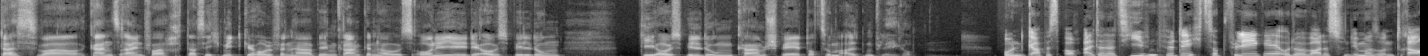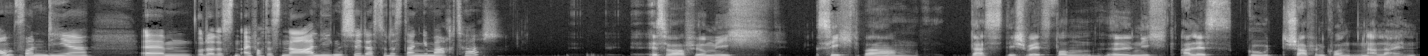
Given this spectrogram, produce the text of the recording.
Das war ganz einfach, dass ich mitgeholfen habe im Krankenhaus, ohne jede Ausbildung. Die Ausbildung kam später zum Altenpfleger. Und gab es auch Alternativen für dich zur Pflege oder war das schon immer so ein Traum von dir? Ähm, oder das einfach das Naheliegendste, dass du das dann gemacht hast? Es war für mich sichtbar, dass die Schwestern äh, nicht alles gut schaffen konnten allein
